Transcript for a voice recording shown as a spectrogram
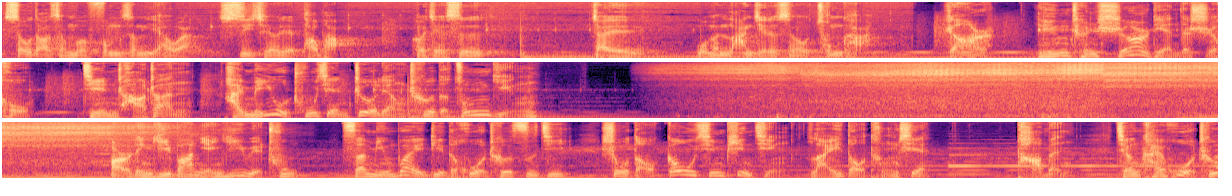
收到什么风声以后啊，汽车也逃跑，或者是在我们拦截的时候冲卡。然而，凌晨十二点的时候，检查站还没有出现这辆车的踪影。二零一八年一月初，三名外地的货车司机受到高薪聘请，来到藤县。他们将开货车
